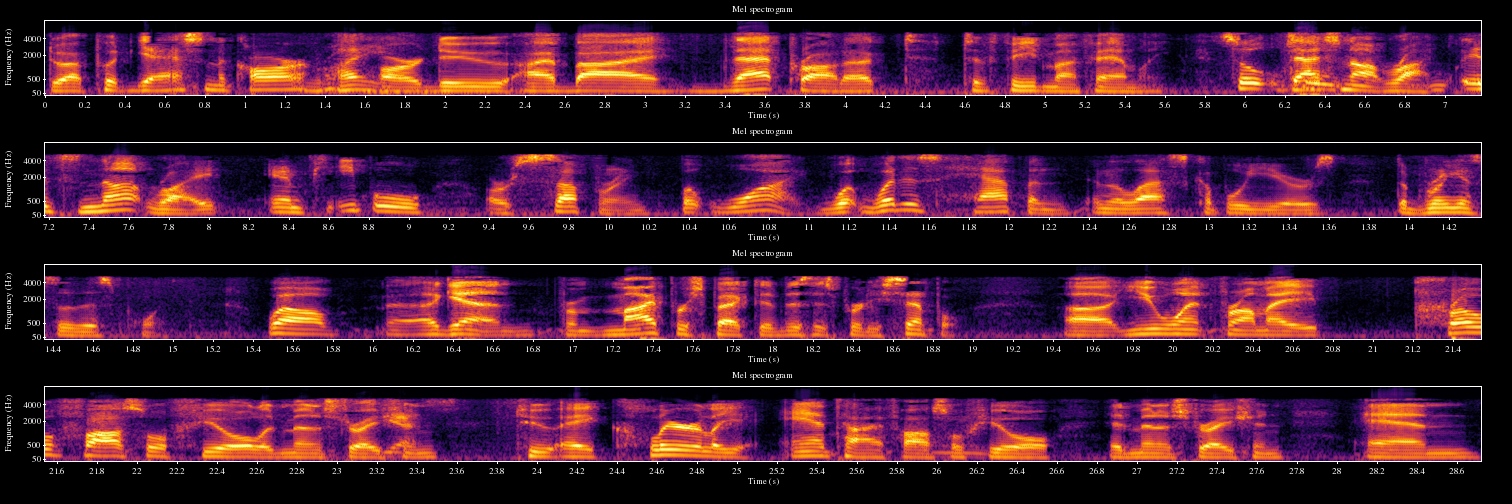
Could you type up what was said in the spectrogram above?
do I put gas in the car Right. or do I buy that product to feed my family? So That's so not right. It's not right, and people are suffering. But why? What what has happened in the last couple of years to bring us to this point? Well, uh, again, from my perspective, this is pretty simple. Uh, you went from a pro fossil fuel administration Yes. Mm. to a clearly anti fossil fuel administration, and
